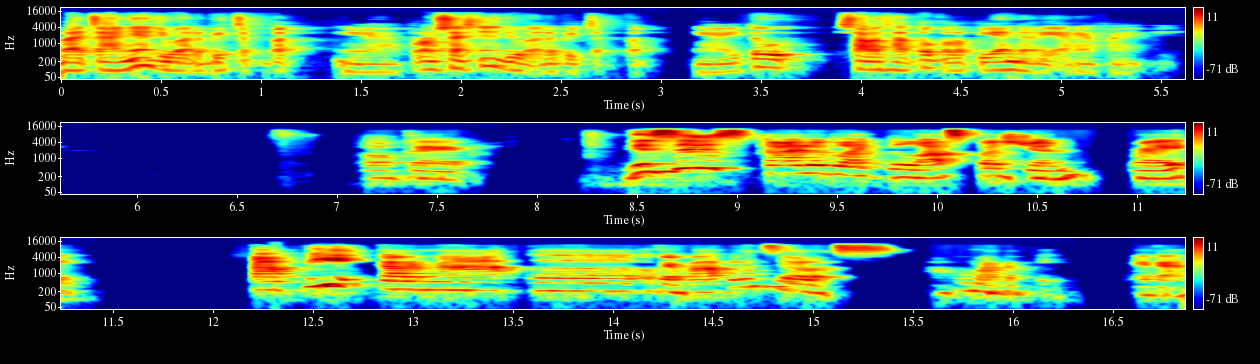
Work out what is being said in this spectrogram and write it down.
bacanya juga lebih cepat, ya prosesnya juga lebih cepat. Ya itu salah satu kelebihan dari RFID. Oke, okay. this is kind of like the last question, right? Tapi karena uh, oke okay, Pak Api kan sales, aku marketing, ya kan.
